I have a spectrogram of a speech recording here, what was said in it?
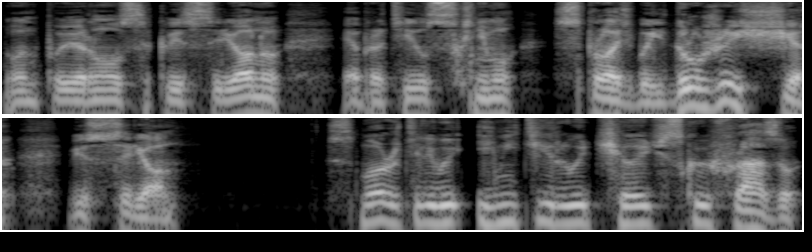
Он повернулся к Виссариону и обратился к нему с просьбой. «Дружище, Виссарион, сможете ли вы имитировать человеческую фразу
